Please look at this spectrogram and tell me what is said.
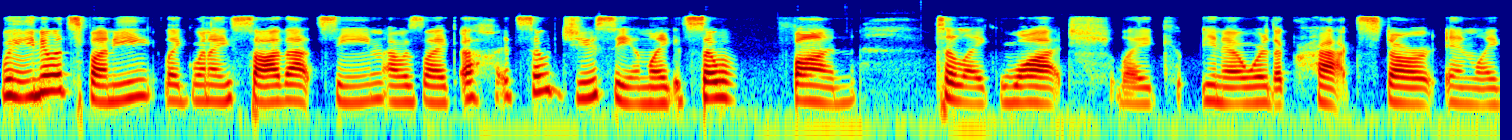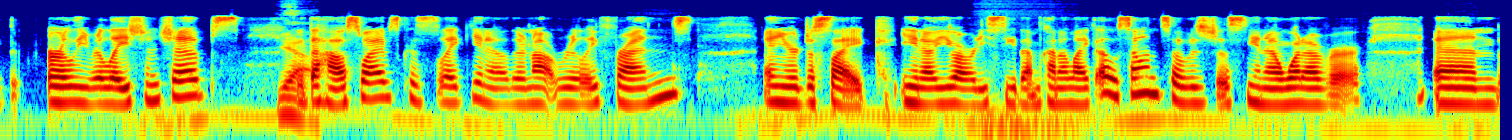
Well, you know what's funny? Like when I saw that scene, I was like, "Oh, it's so juicy and like it's so fun to like watch like, you know, where the cracks start in like early relationships Yeah. with the housewives cuz like, you know, they're not really friends and you're just like, you know, you already see them kind of like, "Oh, so and so is just, you know, whatever." And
